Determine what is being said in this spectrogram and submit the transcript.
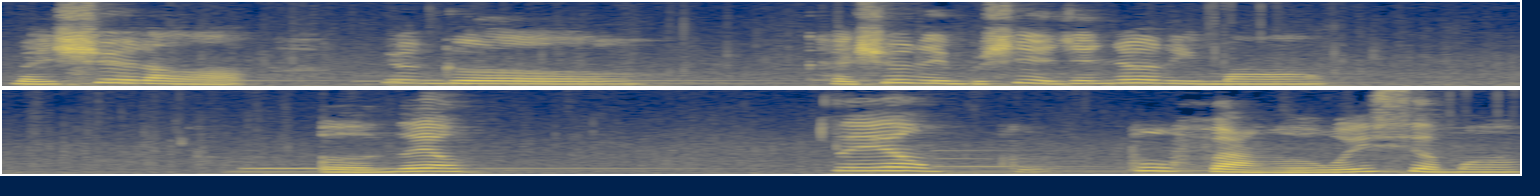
没事的，那个凯瑟琳不是也在那里吗？呃，那样那样不不反而危险吗？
